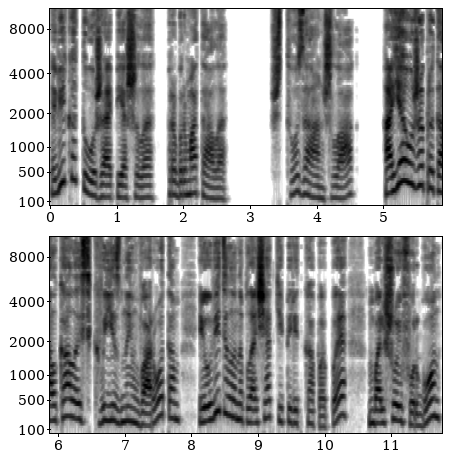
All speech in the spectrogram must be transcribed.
Вика тоже опешила, пробормотала. «Что за аншлаг?» А я уже протолкалась к въездным воротам и увидела на площадке перед КПП большой фургон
